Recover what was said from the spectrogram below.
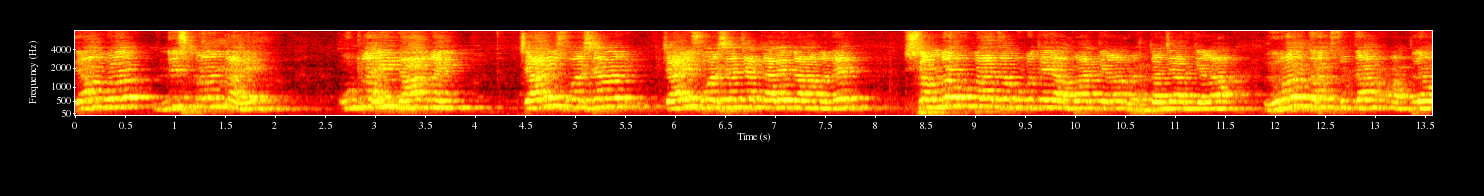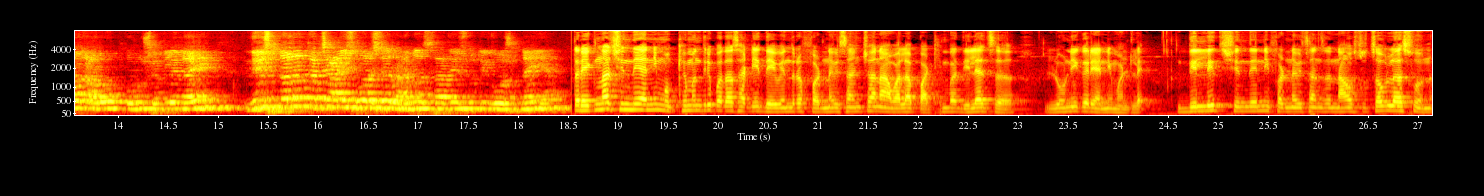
त्यामुळं निष्कळंक आहे. कुठलाही डाग नाही. चाळीस वर्षावर चाळीस वर्षाच्या कार्यकाळामध्ये शंभर रुपयाचा कुठं काही अपार केला भ्रष्टाचार केला विरोधक सुद्धा आपल्यावर आरोप करू शकले नाही. निष्कलंक चाळीस वर्ष राहणं साधी सुधी गोष्ट नाही तर एकनाथ शिंदे यांनी मुख्यमंत्री पदासाठी देवेंद्र फडणवीसांच्या नावाला पाठिंबा दिल्याचं लोणीकर यांनी म्हटलंय. दिल्लीत शिंदेंनी फडणवीसांचं नाव सुचवलं असून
